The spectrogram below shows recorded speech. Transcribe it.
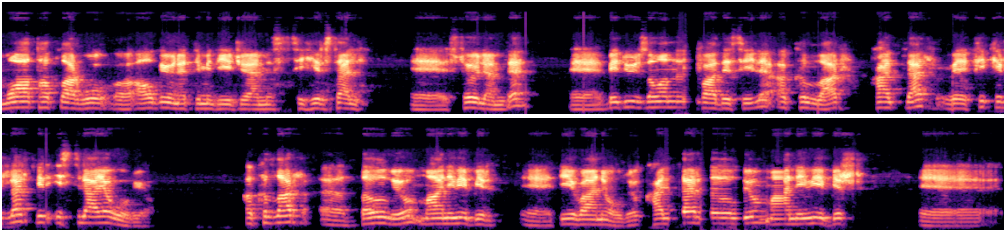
muhataplar bu algı yönetimi diyeceğimiz sihirsel söylemde Bediüzzaman'ın ifadesiyle akıllar, kalpler ve fikirler bir istilaya uğruyor akıllar e, dağılıyor, manevi bir e, divane oluyor. Kalpler dağılıyor, manevi bir e,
